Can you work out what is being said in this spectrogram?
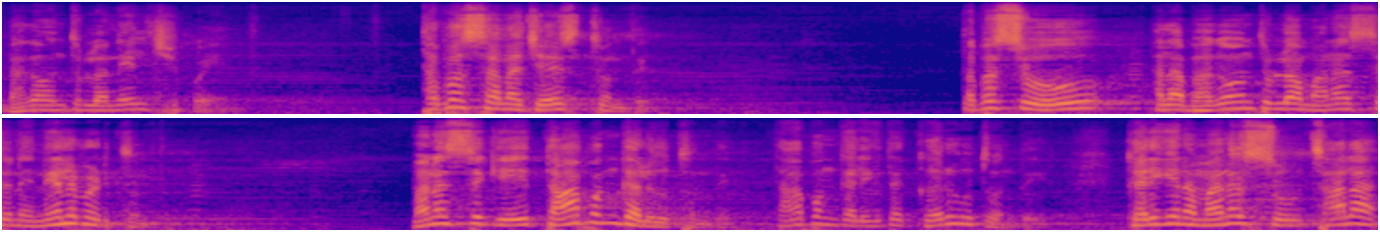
భగవంతుడిలో నిలిచిపోయింది. తపస్సు అలా చేస్తుంది. తపస్సు అలా భగవంతుడిలో మనస్సుని నిలబెడుతుంది. మనస్సుకి తాపం కలుగుతుంది. తాపం కలిగితే కరుగుతుంది. కరిగిన మనస్సు చాలా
